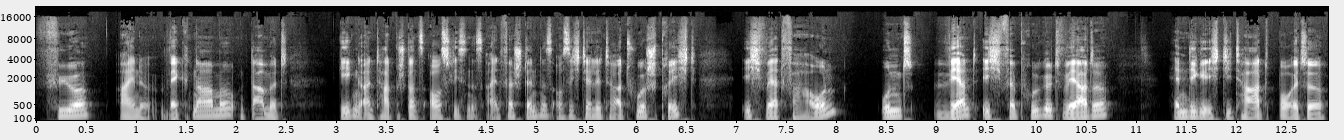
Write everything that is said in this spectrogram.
für eine Wegnahme und damit gegen ein tatbestandsausschließendes Einverständnis aus Sicht der Literatur spricht, ich werde verhauen und während ich verprügelt werde, händige ich die Tatbeute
